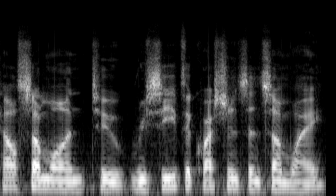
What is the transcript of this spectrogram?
Tell someone to receive the questions in some way,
